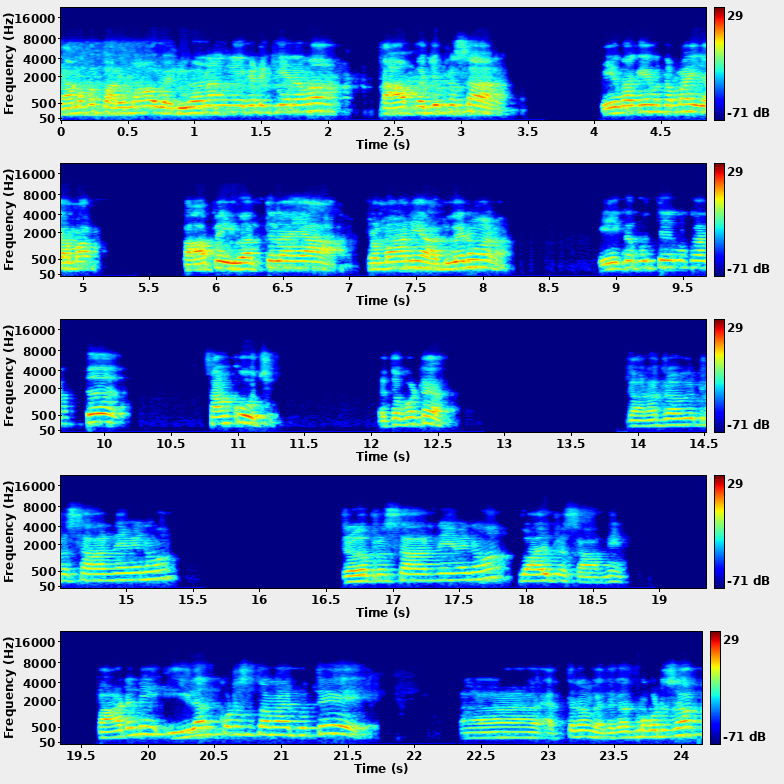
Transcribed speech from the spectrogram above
යමක පරිමාව වැඩි වෙනවා නම් ඒකට කියනවා තාපජ ප්‍රසාර. ඒ වගේම තමයි යමක් තාපය ඉවත් වෙලා යා ප්‍රමාණය අඩු වෙනවා නම් ඒක පුතේ මොකක්ද සංකෝච. එතකොට ඝන ද්‍රව්‍ය ප්‍රසාරණය වෙනවා ද්‍රව ප්‍රසාරණය වෙනවා වායු ප්‍රසාරණය. පාඩමේ ඊළඟ කොටස තමයි පුතේ ඇත්තටම වැදගත්ම කොටසක්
